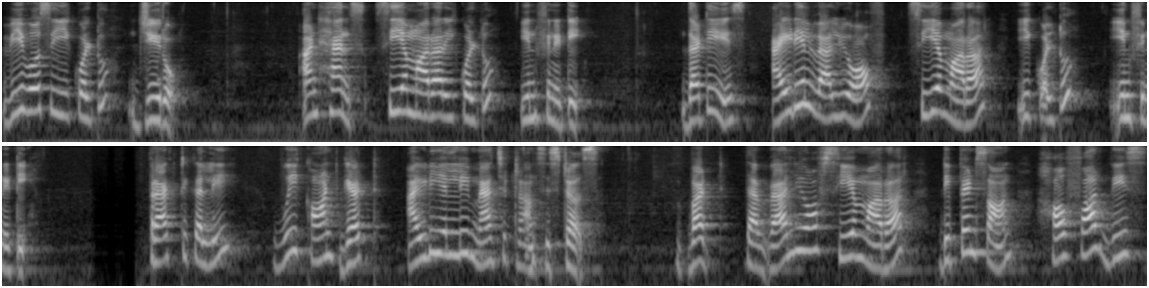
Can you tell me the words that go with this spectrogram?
VOC equal to 0 and hence CMRR equal to infinity. That is ideal value of CMRR equal to infinity. Practically, we can't get ideally matched transistors, but the value of CMRR depends on how far these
